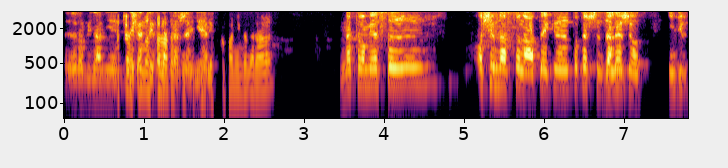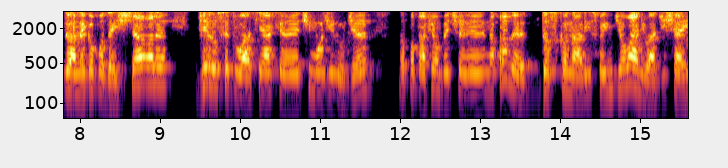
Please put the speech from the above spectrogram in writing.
robi na mnie negatywne 18 lat wrażenie. dziecko, Panie Generale? Natomiast e, 18-latek e, to też zależy od indywidualnego podejścia, ale w wielu sytuacjach ci młodzi ludzie no, potrafią być e, naprawdę doskonali w swoim działaniu, a dzisiaj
